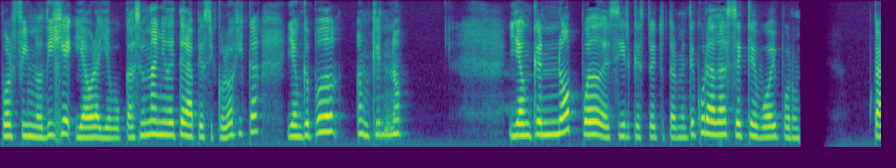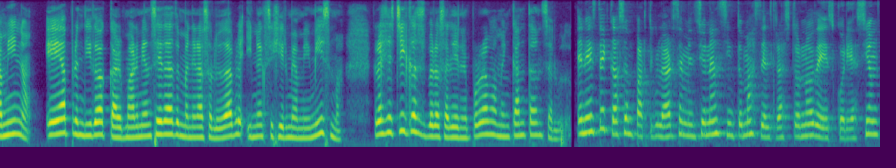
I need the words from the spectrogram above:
por fin lo dije y ahora llevo casi un año de terapia psicológica y aunque puedo, aunque no y aunque no puedo decir que estoy totalmente curada, sé que voy por un camino He aprendido a calmar mi ansiedad de manera saludable y no exigirme a mí misma. Gracias chicas, espero salir en el programa, me encantan, saludos. En este caso en particular se mencionan síntomas del trastorno de escoriación,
